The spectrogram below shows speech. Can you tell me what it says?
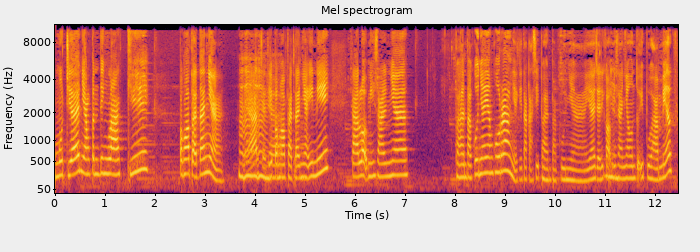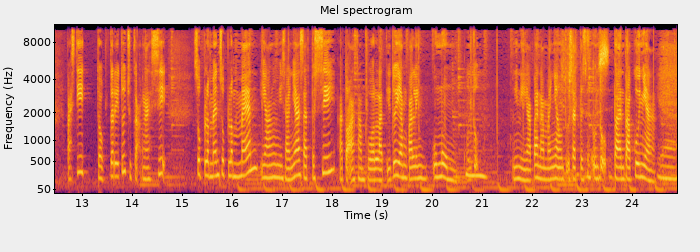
kemudian yang penting lagi pengobatannya ya jadi pengobatannya ini kalau misalnya bahan bakunya yang kurang ya kita kasih bahan bakunya ya. Jadi kalau misalnya untuk ibu hamil pasti dokter itu juga ngasih suplemen-suplemen yang misalnya zat besi atau asam folat itu yang paling umum untuk ini apa namanya untuk zat besi untuk bahan bakunya. Ya.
